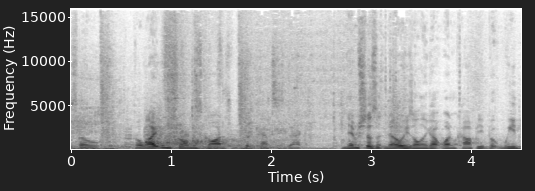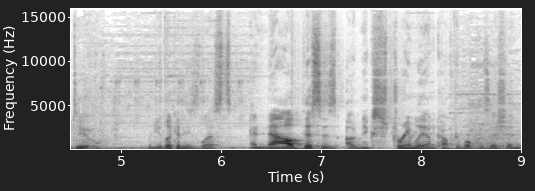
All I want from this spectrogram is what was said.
So the Lightning Storm is gone from Kitkatz's deck. Gnimsh doesn't know he's only got one copy, but we do when you look at these lists. And now this is an extremely uncomfortable position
